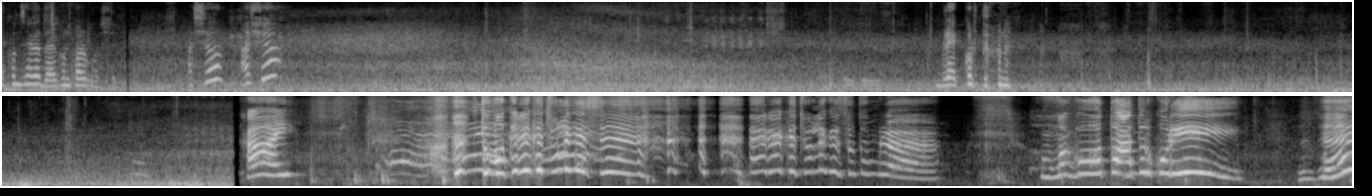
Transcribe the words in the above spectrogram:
এখন ছেড়ে দাও এখন পারব সে আসো আসো। ব্রেক করতে হবে না হাই তোমাকে রেখে চলে গেছে এই রেখে চলে গেছো তোমরা উমা গো তো আদর করি হ্যাঁ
